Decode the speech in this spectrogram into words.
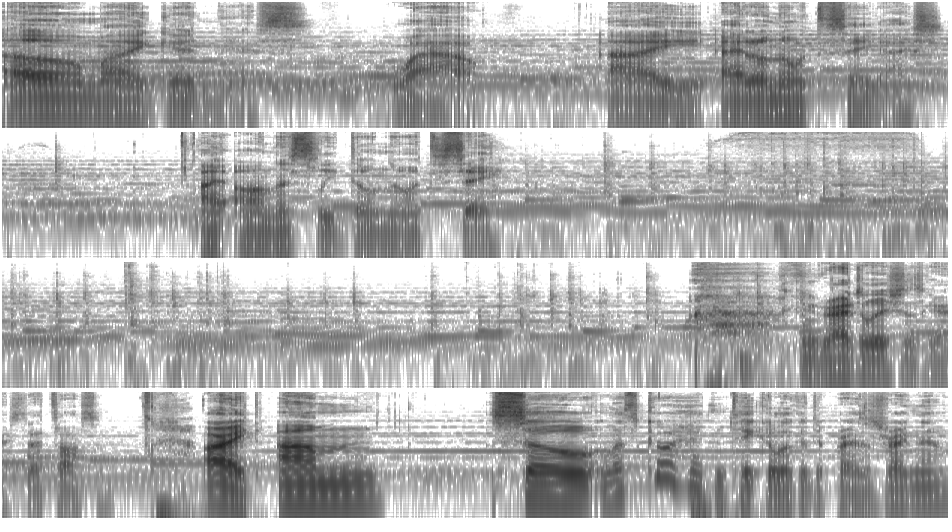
oh my goodness. Wow. I I don't know what to say, guys. I honestly don't know what to say. Congratulations, guys. That's awesome. All right. Um so let's go ahead and take a look at the presents right now.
